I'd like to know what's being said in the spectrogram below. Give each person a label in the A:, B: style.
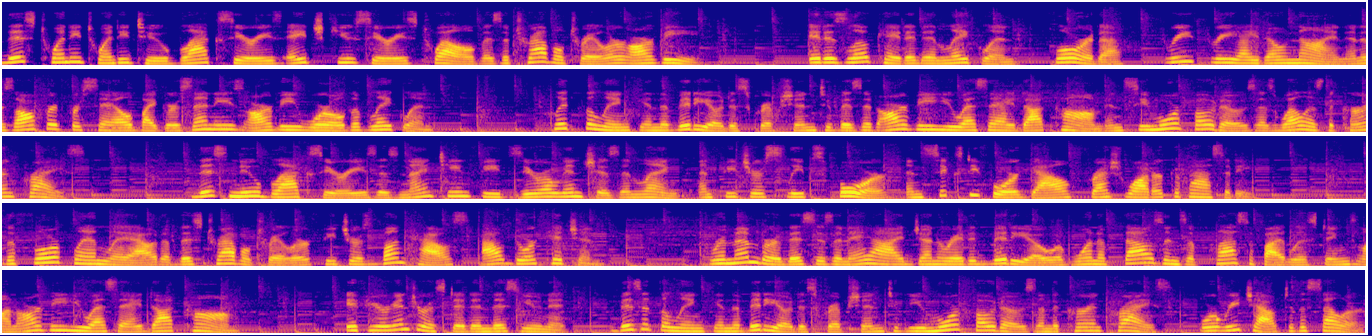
A: This 2022 Black Series HQ Series 12 is a travel trailer RV. It is located in Lakeland, Florida, 33809 and is offered for sale by Gerzeny's RV World of Lakeland. Click the link in the video description to visit RVUSA.com and see more photos as well as the current price. This new Black Series is 19 feet 0 inches in length and features sleeps 4 and 64 gal freshwater capacity. The floor plan layout of this travel trailer features bunkhouse, outdoor kitchen. Remember this is an AI-generated video of one of thousands of classified listings on RVUSA.com. If you're interested in this unit, visit the link in the video description to view more photos and the current price, or reach out to the seller.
